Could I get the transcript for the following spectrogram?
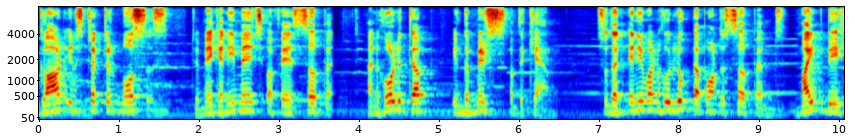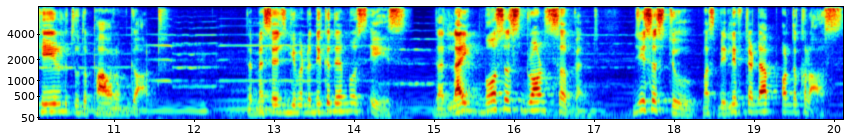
God instructed Moses to make an image of a serpent and hold it up in the midst of the camp, so that anyone who looked upon the serpent might be healed through the power of God. The message given to Nicodemus is that, like Moses' bronze serpent, Jesus too must be lifted up on the cross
